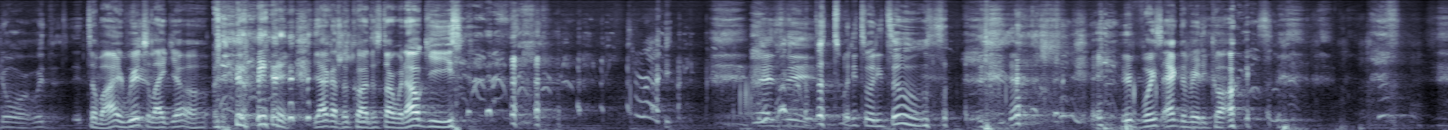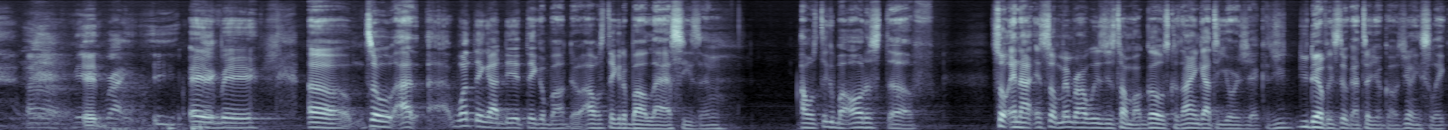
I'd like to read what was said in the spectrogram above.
door with. so I ain't rich like y'all. y'all got the car to start without keys. Right. That's it. the 2022s. Voice activated cars. Uh, man, right. hey man. Um, so I, I one thing I did think about though, I was thinking about last season. I was thinking about all this stuff. So and I and so remember how we was just talking about goals because I ain't got to yours yet because you, you definitely still got to tell your goals. You ain't slick.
